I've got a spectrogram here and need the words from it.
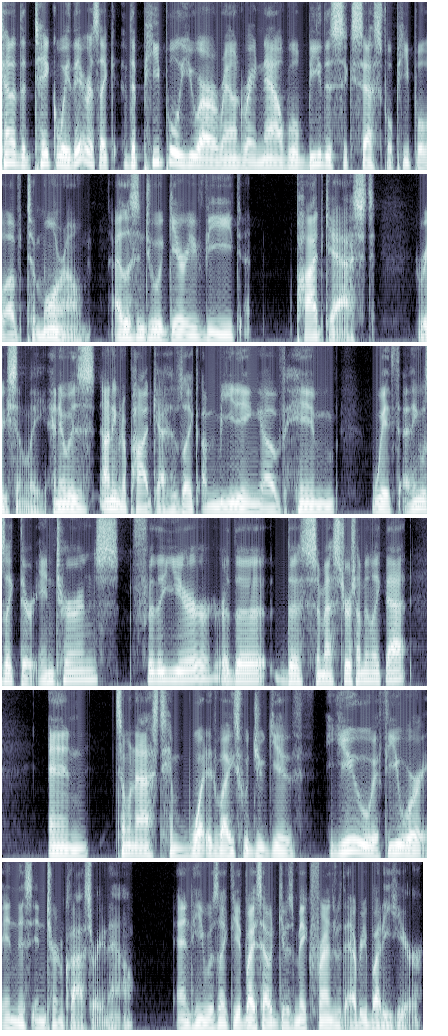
kind of the takeaway there is like the people you are around right now will be the successful people of tomorrow. I listened to a Gary Vee podcast recently, and it was not even a podcast. It was like a meeting of him with I think it was like their interns for the year or the the semester or something like that. And someone asked him, "What advice would you give you if you were in this intern class right now?" And he was like, "The advice I would give is make friends with everybody here,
